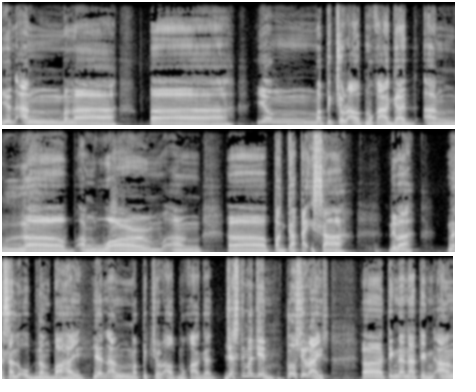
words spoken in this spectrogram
Yun ang mga ah, yung ma-picture out mo kaagad ang love, ang warm, ang uh, pagkakaisa, 'di ba? Nasa loob ng bahay. Yan ang ma-picture out mo kaagad. Just imagine, close your eyes. Uh, tingnan natin ang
